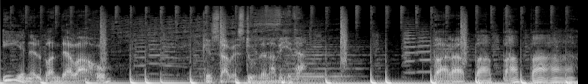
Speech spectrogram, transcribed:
y en el pan de abajo, ¿qué sabes tú de la vida? Para, pa, pa, pa.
